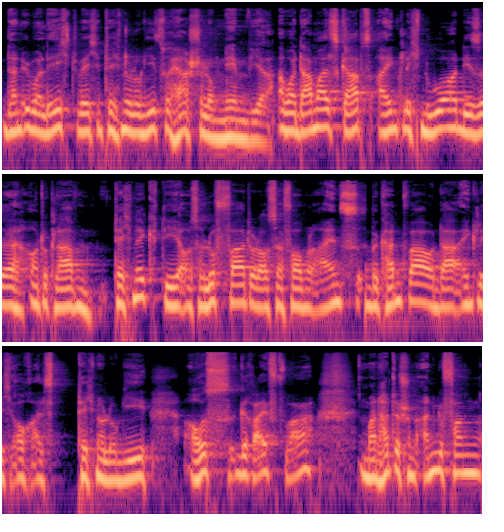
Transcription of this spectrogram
dann überlegt, welche Technologie zur Herstellung nehmen wir. Aber damals gab es eigentlich nur diese Autoklaventechnik, die aus der Luftfahrt oder aus der Formel 1 bekannt war und da eigentlich auch als Technologie ausgereift war. Man hatte schon angefangen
